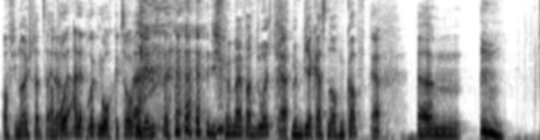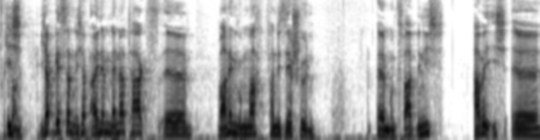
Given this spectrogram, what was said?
Auf die Neustadtseite. Obwohl alle Brücken hochgezogen sind. die schwimmen einfach durch Ja. mit dem Bierkasten auf dem Kopf. ja. Ähm, Ich, ich habe gestern, ich habe eine Männertags äh, Wahrnehmung gemacht, fand ich sehr schön. Ähm, und zwar bin ich, habe ich äh,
